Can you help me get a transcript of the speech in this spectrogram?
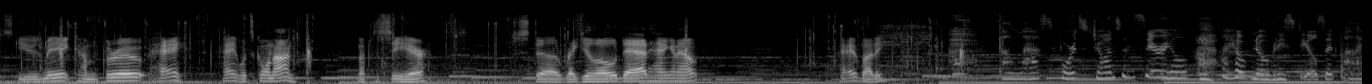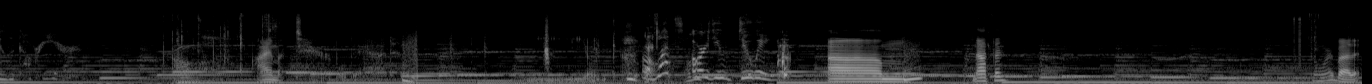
Excuse me, coming through. Hey, hey, what's going on? Nothing to see here. Just a regular old dad hanging out. Hey, buddy. Sports Johnson cereal. I hope nobody steals it while I look over here. Oh, I'm a terrible dad. Yoink. What are you doing? Um, nothing. Don't worry about it.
